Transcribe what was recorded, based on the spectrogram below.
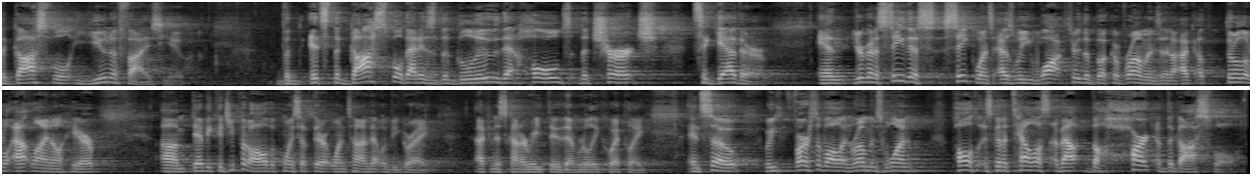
The gospel unifies you. The, it's the gospel that is the glue that holds the church together. And you're going to see this sequence as we walk through the book of Romans. And I, throw a little outline on here. Um, Debbie, could you put all the points up there at one time? That would be great. I can just kind of read through them really quickly. And so, we, first of all, in Romans 1, Paul is going to tell us about the heart of the gospel.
